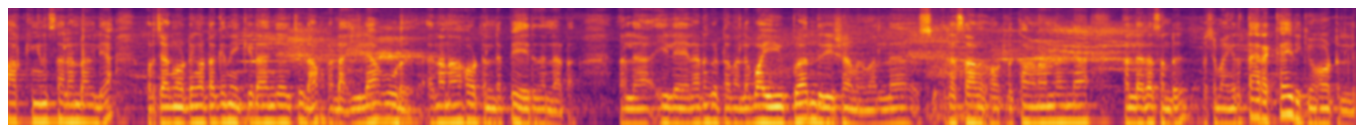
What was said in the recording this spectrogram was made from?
പാർക്കിങ്ങിന് സ്ഥലം ഉണ്ടാവില്ല. കുറച്ച് അങ്ങോട്ടും ഇങ്ങോട്ടൊക്കെ നീക്കിയിടാൻ വിചാരിച്ച് ഇടാം കണ്ട ഇല ഊട് എന്നാണ് ആ ഹോട്ടലിന്റെ പേര് തന്നെ കേട്ടോ. നല്ല ഇലയിലാണ് കിട്ടുക. നല്ല വൈബ് അന്തരീക്ഷമാണ്. നല്ല രസമാണ് ഹോട്ടൽ കാണാൻ തന്നെ നല്ല രസമുണ്ട്. പക്ഷെ ഭയങ്കര തിരക്കായിരിക്കും ഹോട്ടലിൽ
